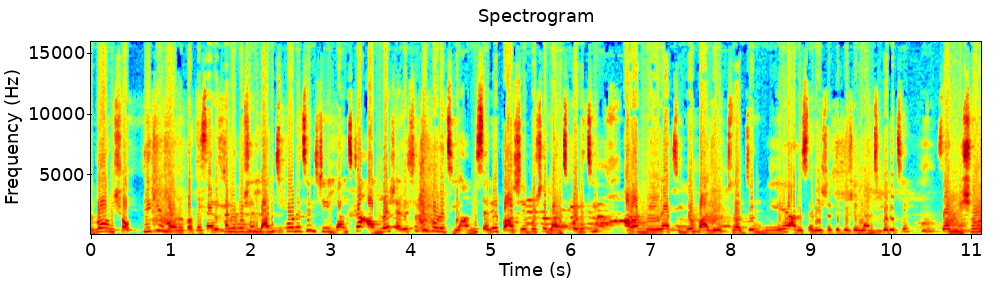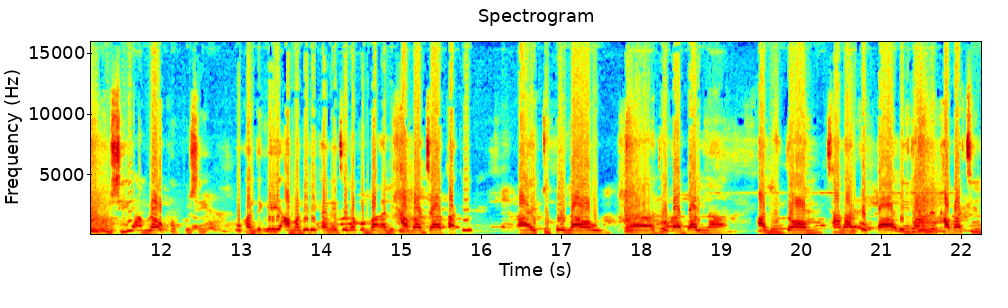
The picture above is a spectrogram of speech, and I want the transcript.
এবং সব থেকে বড় কথা, স্যার এখানে বসে লাঞ্চ করেছেন, সেই লাঞ্চটা আমরা স্যারের সাথে করেছি। আমি স্যারের পাশে বসে লাঞ্চ করেছি। আমার মেয়েরা ছিল পাঁচ ছজন মেয়ে, আরও স্যারের সাথে বসে লাঞ্চ করেছে। স্যার ভীষণ খুশি, আমরাও খুব খুশি। ওখান থেকে আমাদের এখানে যেরকম বাঙালি খাবার যা থাকে একটু পোলাও ধোকার ডালনা, আলুর দম, ছানার কোপ্তা, এই ধরনের খাবার ছিল।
